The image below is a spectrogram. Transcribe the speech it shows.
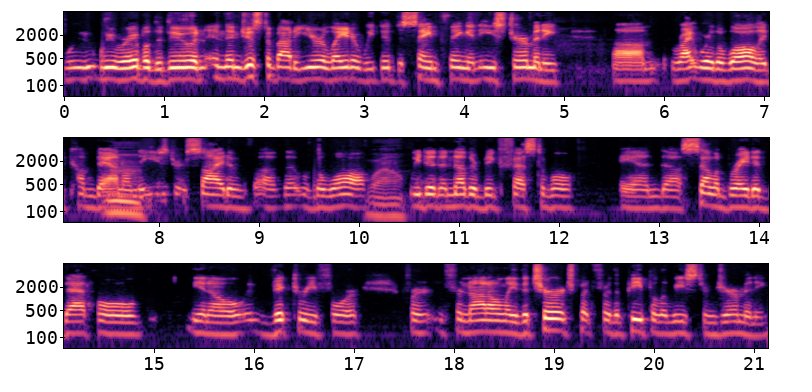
we, we were able to do, and, and then just about a year later, we did the same thing in East Germany, um, right where the wall had come down on Mm. the eastern side of uh, the, the wall. Wow. We did another big festival and uh, celebrated that whole, you know, victory for for for not only the church but for the people of Eastern Germany.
